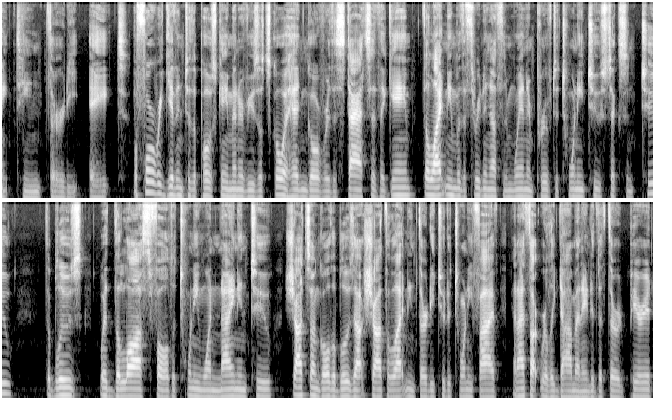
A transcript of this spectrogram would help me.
1938. Before we get into the post-game interviews, let's go ahead and go over the stats of the game. The Lightning with a 3 0 win improved to 22 6 and 2. The Blues with the loss fall to 21 9 and 2. Shots on goal, the Blues outshot the Lightning 32 to 25, and I thought really dominated the third period.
